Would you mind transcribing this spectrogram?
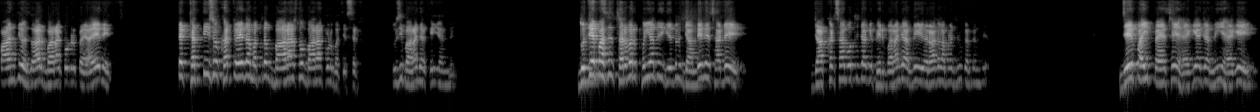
5012 ਕਰੋੜ ਰੁਪਏ ਆਏ ਨੇ ਤੇ 3800 ਖਰਚ ਹੋਏ ਦਾ ਮਤਲਬ 1212 ਕਰੋੜ ਬਚੇ ਸਿਰਫ। ਤੁਸੀਂ 12000 ਕਹੀ ਜਾਂਦੇ ਦੂਜੇ ਪਾਸੇ ਸਰਵਰ ਖੁਈਆਂ ਤੇ ਜਦੋਂ ਜਾਂਦੇ ਨੇ ਸਾਡੇ ਜਾਖੜ ਸਾਹਿਬ, ਉੱਥੇ ਜਾ ਕੇ ਫਿਰ 12000 ਦੀ ਰਾਗਲ ਆਪਣਾ ਸ਼ੁਰੂ ਕਰ ਦਿੰਦੇ ਆ। ਜੇ ਭਾਈ ਪੈਸੇ ਹੈਗੇ ਆ ਜਾਂ ਨਹੀਂ ਹੈਗੇ,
